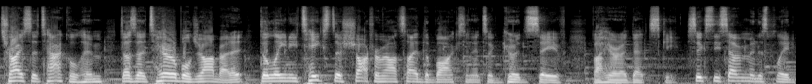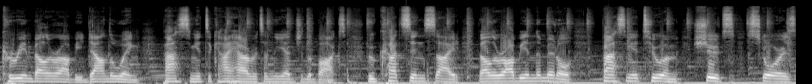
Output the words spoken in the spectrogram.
tries to tackle him, does a terrible job at it. Delaney takes the shot from outside the box and it's a good save by Hradecky. 67 minutes played, Kareem Bellarabi down the wing, passing it to Kai Havertz on the edge of the box, who cuts inside, Bellarabi in the middle, passing it to him, shoots, scores,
